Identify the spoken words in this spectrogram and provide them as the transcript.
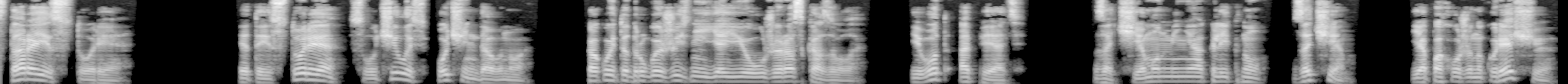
Старая история. Эта история случилась очень давно. В какой-то другой жизни я ее уже рассказывала. И вот опять. Зачем он меня окликнул? Зачем? Я похожа на курящую?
